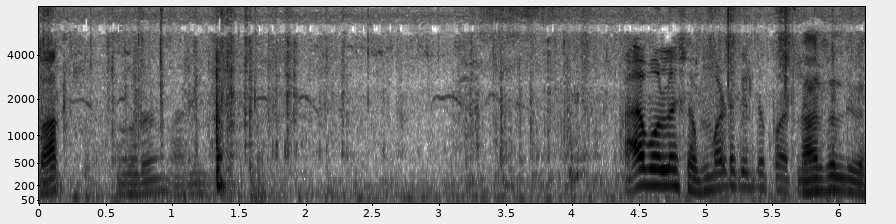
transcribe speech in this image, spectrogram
बाग काय बोललो? शंभर टक्के हा चल तिथं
